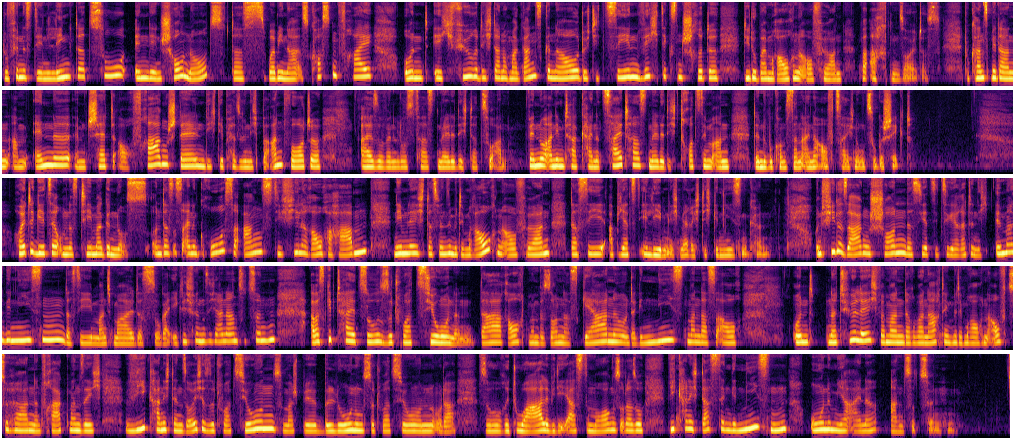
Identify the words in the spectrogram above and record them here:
Du findest den Link dazu in den Show Notes. Das Webinar ist kostenfrei und ich führe dich da nochmal ganz genau durch die zehn wichtigsten Schritte, die du beim Rauchen aufhören beachten solltest. Du kannst mir dann am Ende im Chat auch Fragen stellen, die ich dir persönlich beantworte. Also, wenn du Lust hast, melde dich dazu an. Wenn du an dem Tag keine Zeit hast, melde dich trotzdem an, denn du bekommst dann eine Aufzeichnung zugeschickt. Heute geht es ja um das Thema Genuss. Und das ist eine große Angst, die viele Raucher haben, nämlich, dass wenn sie mit dem Rauchen aufhören, dass sie ab jetzt ihr Leben nicht mehr richtig genießen können. Und viele sagen schon, dass sie jetzt die Zigarette nicht immer genießen, dass sie manchmal das sogar eklig finden, sich eine anzuzünden. Aber es gibt halt so Situationen, da raucht man besonders gerne und da genießt man das auch. Und natürlich, wenn man darüber nachdenkt, mit dem Rauchen aufzuhören, dann fragt man sich, wie kann ich denn solche Situationen, zum Beispiel Belohnungssituationen oder so Rituale wie die erste morgens oder so, wie kann ich das denn genießen, ohne mir eine anzuzünden?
